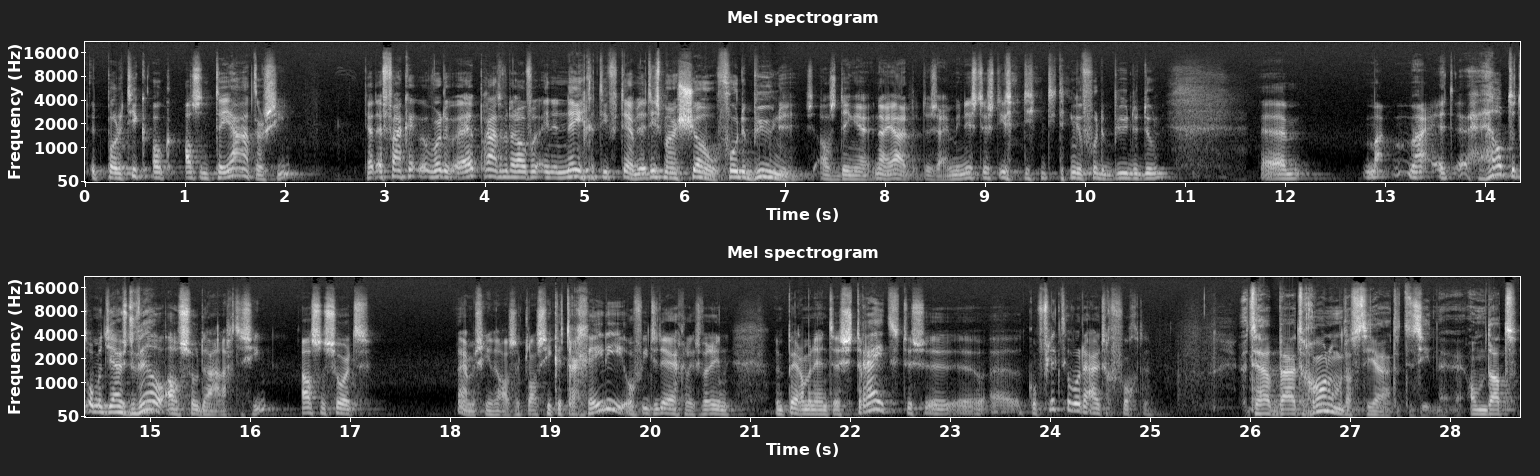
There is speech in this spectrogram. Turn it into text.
het politiek ook als een theater zien? Vaak worden, praten we daarover in een negatieve term. Het is maar een show voor de bühne. Als dingen, nou ja, er zijn ministers die, die, die dingen voor de bühne doen. Ehm, maar, maar het, helpt het om het juist wel als zodanig te zien? Als een soort, nou, misschien wel als een klassieke tragedie of iets dergelijks, waarin een permanente strijd tussen uh, conflicten worden uitgevochten. Het helpt buitengewoon om het als theater te zien. Omdat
